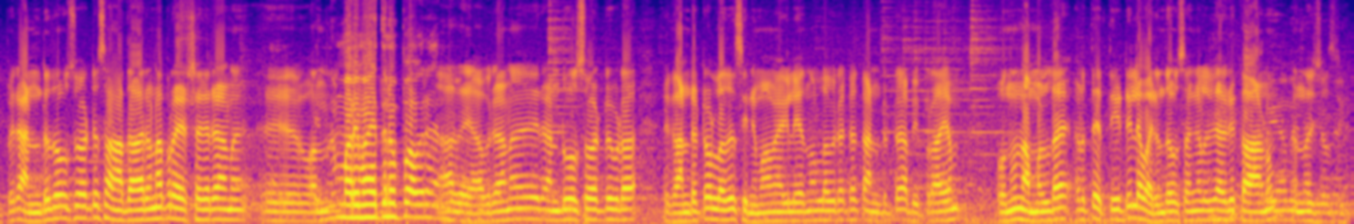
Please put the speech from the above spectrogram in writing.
ഇപ്പൊ രണ്ട് ദിവസമായിട്ട് സാധാരണ പ്രേക്ഷകരാണ് മറിമായത്തിനൊപ്പം അതെ അവരാണ് രണ്ടു ദിവസമായിട്ട് ഇവിടെ കണ്ടിട്ടുള്ളത്. സിനിമാ മേഖലയിൽ നിന്നുള്ളവരൊക്കെ കണ്ടിട്ട് അഭിപ്രായം ഒന്നും നമ്മളുടെ അടുത്ത് എത്തിയിട്ടില്ല. വരും ദിവസങ്ങളിൽ അവർ കാണും എന്ന് വിശ്വസിക്കും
